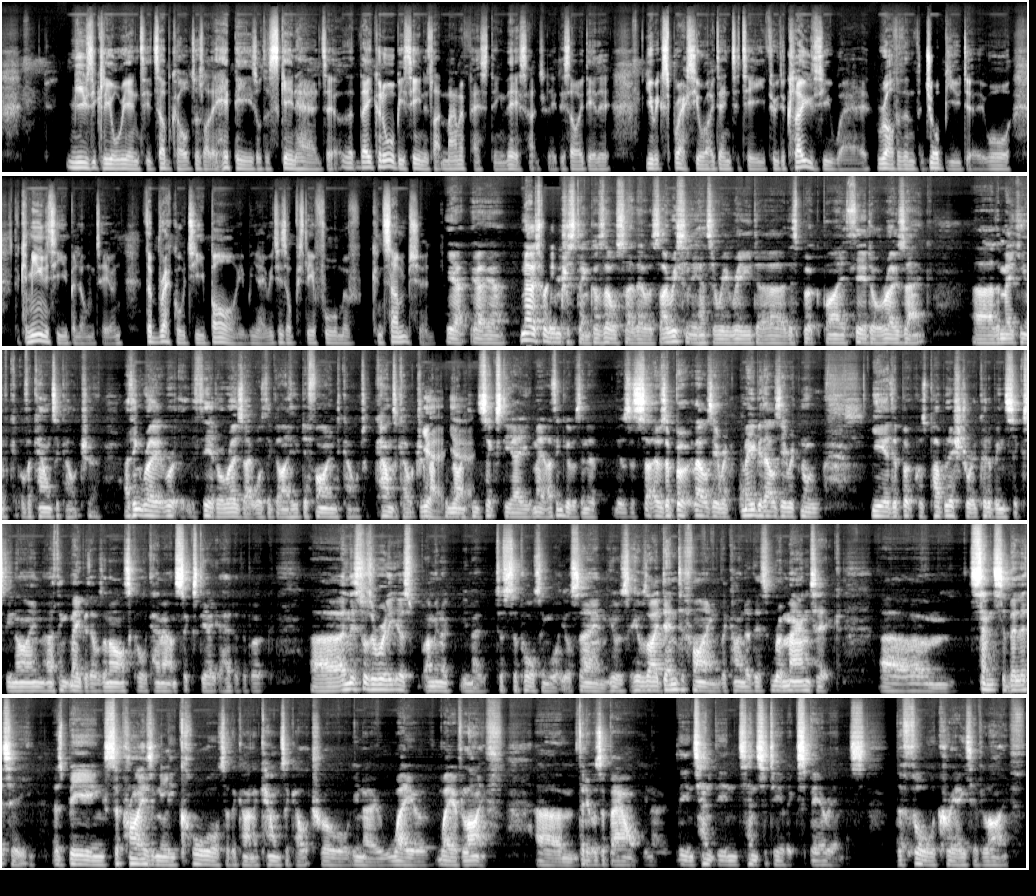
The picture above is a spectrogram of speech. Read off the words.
musically oriented subcultures like the hippies or the skinheads uh, they can all be seen as like manifesting this actually this idea that you express your identity through the clothes you wear rather than the job you do or the community you belong to and the records you buy you know which is obviously a form of consumption Yeah, yeah, yeah. No, it's really interesting because also there was. I recently had to reread uh, this book by Theodore Roszak, uh, "The Making of, of a Counterculture." I think Theodore Roszak was the guy who defined counter, counterculture Yeah, back in yeah. 1968. Mate, I think it was in a it was a it was a book that was the maybe that was the original year the book was published, or it could have been 69. I think maybe there was an article that came out in 68 ahead of the book. Uh, and this was a really, just- I mean, uh, you know, just supporting what you're saying. He was he was identifying the kind of this romantic um, sensibility as being surprisingly core to the kind of countercultural, you know, way of way of life. Um, that it was about, you know, the intent, the intensity of experience, the full creative life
